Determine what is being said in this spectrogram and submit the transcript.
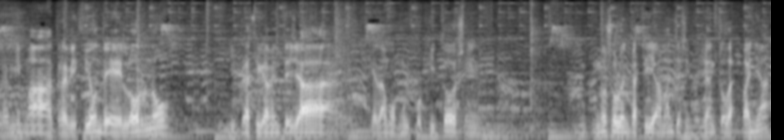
la misma tradición del horno y prácticamente ya quedamos muy poquitos, en, no solo en Castilla-La Mancha, sino ya en toda España.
